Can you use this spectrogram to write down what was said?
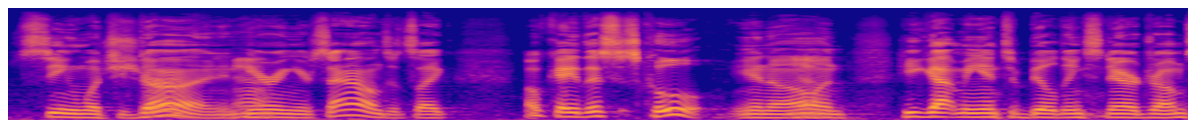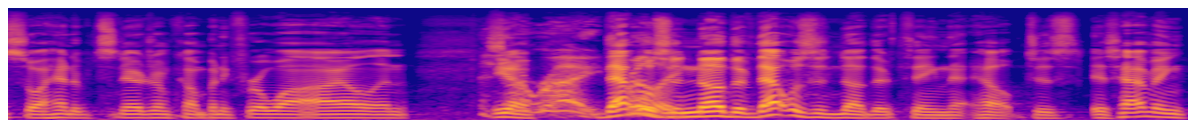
seeing what you've Sure, done and yeah. hearing your sounds. It's like, okay, this is cool, you know. Yeah. And he got me into building snare drums, so I had a snare drum company for a while, and Is you that know, right? That was another. That was another thing that helped is is having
